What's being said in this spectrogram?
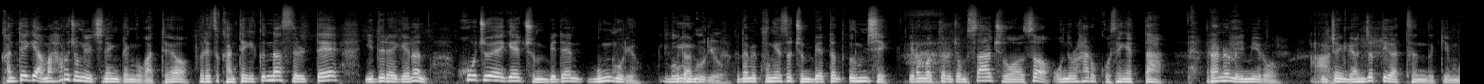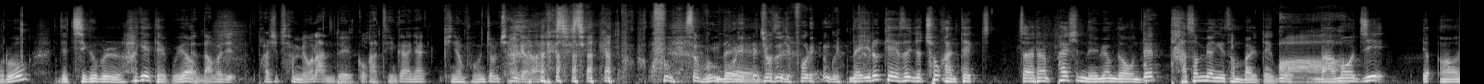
간택이 아마 하루 종일 진행된 것 같아요. 그래서 간택이 끝났을 때 이들에게는 호주에게 준비된 문구류, 문구류. 그다음, 그다음에 궁에서 준비했던 음식 이런 것들을 좀 싸 주어서 오늘 하루 고생했다라는 의미로 일종의 면접비 같은 느낌으로 이제 지급을 하게 되고요. 나머지 83명은 안 될 것 같으니까 그냥 기념품은 좀 챙겨라. 국에서 문고리를 네. 줘서 이제 보내는군요. 네, 이렇게 해서 이제 초간택자는 84명 가운데 5명이 선발되고 아. 나머지 어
